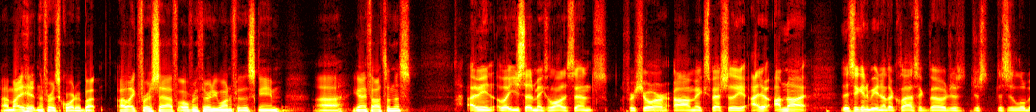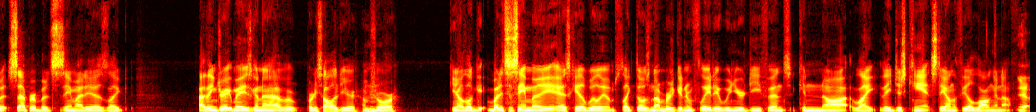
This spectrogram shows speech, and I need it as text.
i might hit in the first quarter but i like first half over 31 for this game uh, you got any thoughts on this I mean, what you said makes a lot of sense for sure. Um, especially, I don't- I'm not. This is going to be another classic though. Just just this is a little bit separate, but it's the same idea as like. I think Drake Maye is going to have a pretty solid year. I'm sure. You know, they'll get, but it's the same way as Caleb Williams. Like those numbers get inflated when your defense cannot like they just can't stay on the field long enough. yeah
